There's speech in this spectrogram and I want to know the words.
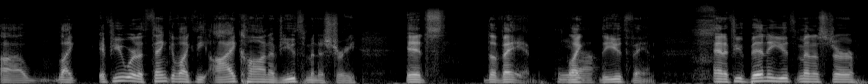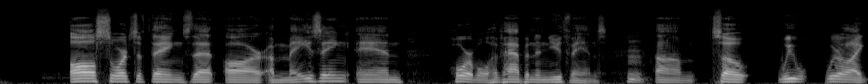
uh, like if you were to think of like the icon of youth ministry, it's the van, yeah. like the youth van. And if you've been a youth minister, all sorts of things that are amazing and horrible have happened in youth vans. Hmm. Um, so we we were like,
